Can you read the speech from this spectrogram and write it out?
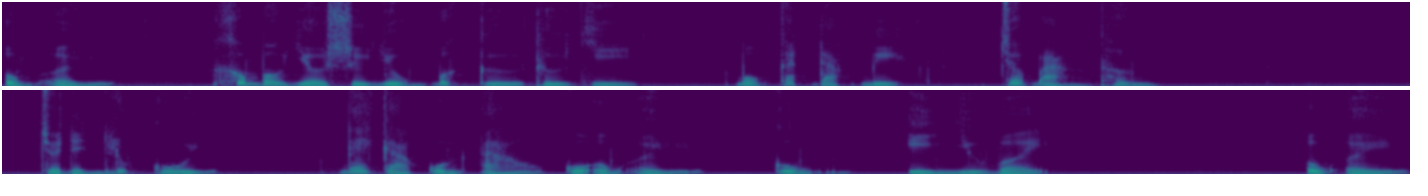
Ông ấy không bao giờ sử dụng bất cứ thứ gì một cách đặc biệt cho bản thân cho đến lúc cuối, ngay cả quần áo của ông ấy cũng y như vậy. Ông ấy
